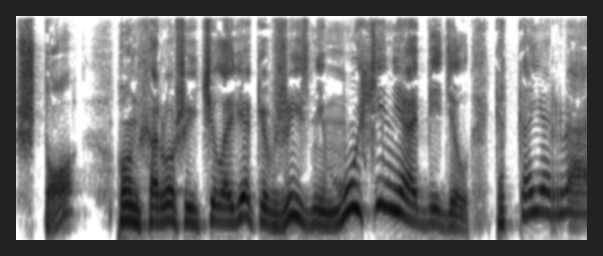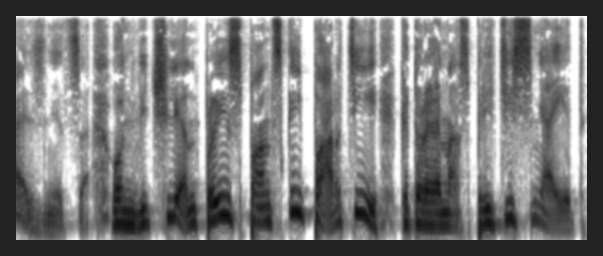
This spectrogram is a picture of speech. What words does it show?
Что?» Он хороший человек и в жизни мухи не обидел. Какая разница? Он ведь член происпанской партии, которая нас притесняет.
